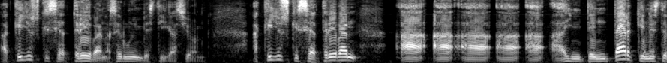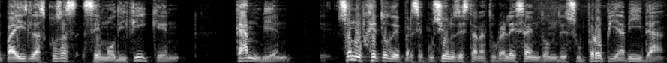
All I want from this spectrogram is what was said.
aquellos que se atrevan a hacer una investigación, aquellos que se atrevan a, intentar que en este país las cosas se modifiquen, cambien, son objeto de persecuciones de esta naturaleza en donde su propia vida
